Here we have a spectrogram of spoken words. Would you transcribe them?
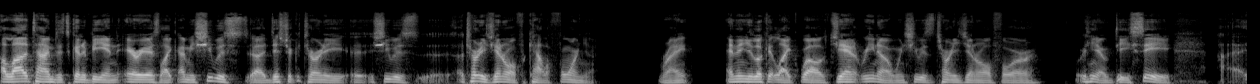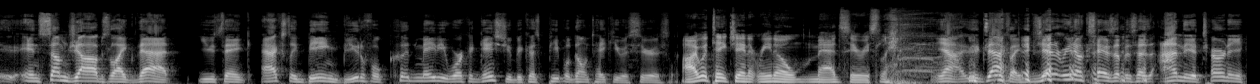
a lot of times it's going to be in areas like, I mean, she was uh, district attorney, uh, she was uh, attorney general for California, right? And then you look at like, well, Janet Reno when she was attorney general for, you know, D.C. Uh, In some jobs like that, you think actually being beautiful could maybe work against you because people don't take you as seriously. I would take Janet Reno mad seriously. yeah, exactly. Janet Reno stands up and says, "I'm the attorney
